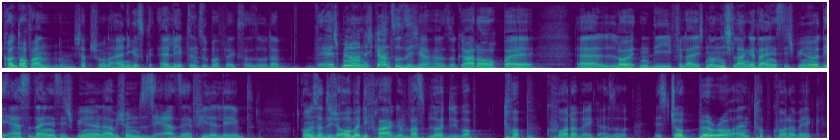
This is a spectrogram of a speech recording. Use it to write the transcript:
Kommt drauf an. Ne? Ich habe schon einiges erlebt in Superflex, also da wäre ich mir noch nicht ganz so sicher. Also gerade auch bei äh, Leuten, die vielleicht noch nicht lange Dynasty spielen oder die erste Dynasty spielen, da habe ich schon sehr, sehr viel erlebt. Und es ist natürlich auch immer die Frage, was bedeutet überhaupt Top Quarterback? Also ist Joe Burrow ein Top Quarterback?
